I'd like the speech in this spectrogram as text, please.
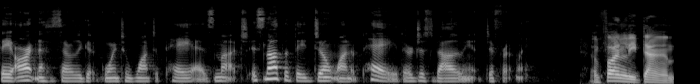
they aren't necessarily going to want to pay as much. It's not that they don't want to pay, they're just valuing it differently. And finally, Dan,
